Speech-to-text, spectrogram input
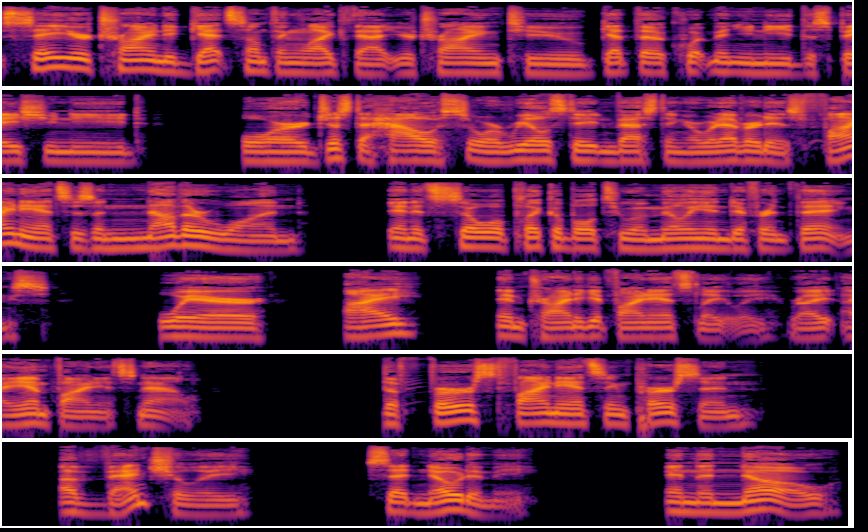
say you're trying to get something like that, you're trying to get the equipment you need, the space you need, or just a house or real estate investing or whatever it is. Finance is another one, and it's so applicable to a million different things where I am trying to get financed lately, right? I am financed now. The first financing person eventually said no to me. And the no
